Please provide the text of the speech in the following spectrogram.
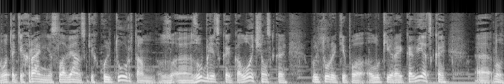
вот этих раннеславянских культур, там, Зубрицкой, Колочинской, культуры типа Луки Райковецкой, ну,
